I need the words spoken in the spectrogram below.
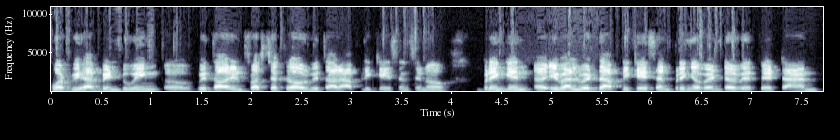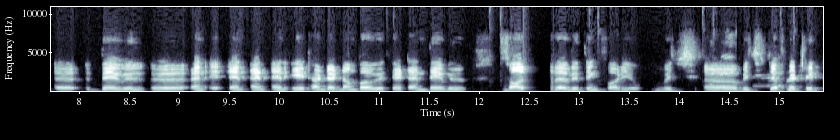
what we have been doing uh, with our infrastructure or with our applications. You know, bring in uh, evaluate the application, bring a vendor with it, and uh, they will an, an an 800 number with it, and they will solve everything for you. Which which definitely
